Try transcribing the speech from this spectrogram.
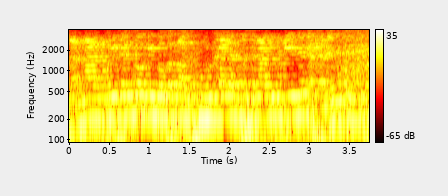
Lana ko yung nanomi ko kapag kurla, mas lalo din na, ano yung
